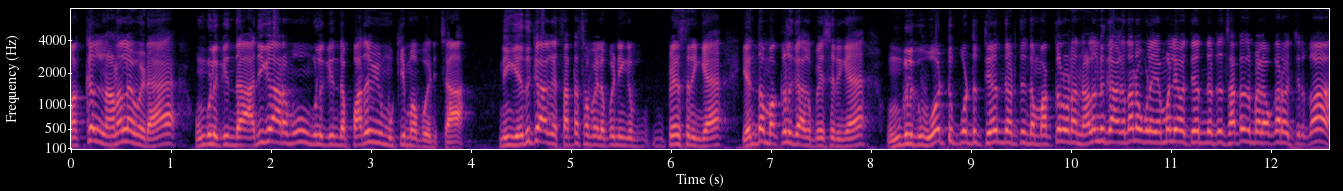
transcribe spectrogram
மக்கள் நலனை விட உங்களுக்கு இந்த அதிகாரமும் உங்களுக்கு இந்த பதவி முக்கியமாக போயிடுச்சா? நீங்கள் எதுக்காக சட்டசபையில் போய் நீங்கள் பேசுகிறீங்க எந்த மக்களுக்காக பேசுகிறீங்க உங்களுக்கு ஓட்டு போட்டு தேர்ந்தெடுத்து இந்த மக்களோட நலனுக்காக தானே உங்களை எம்எல்ஏவை தேர்ந்தெடுத்து சட்டசபையில் உட்கார வச்சிருக்கோம்.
